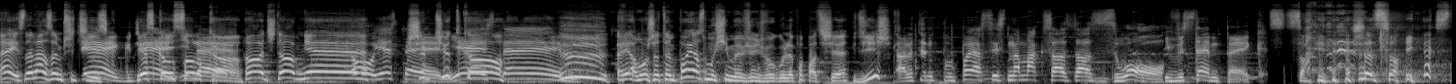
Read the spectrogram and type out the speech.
Ej, znalazłem przycisk! Gdzie? Gdzie? Jest konsolka! Idę. Chodź do mnie! O, jestem! Szybciutko! Jestem! Ej, a może ten pojazd musimy wziąć w ogóle? Popatrzcie. Widzisz? Ale ten po- pojazd jest na maksa za zło i występek. Co jeszcze co jest?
